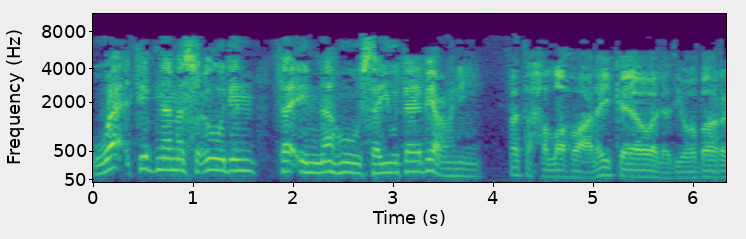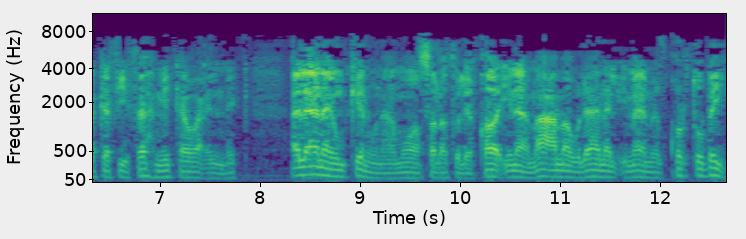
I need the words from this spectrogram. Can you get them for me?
وأت ابن مسعود فإنه سيتابعني. فتح الله عليك يا ولدي وبارك في فهمك وعلمك. الآن يمكننا مواصلة لقائنا مع مولانا الإمام القرطبي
